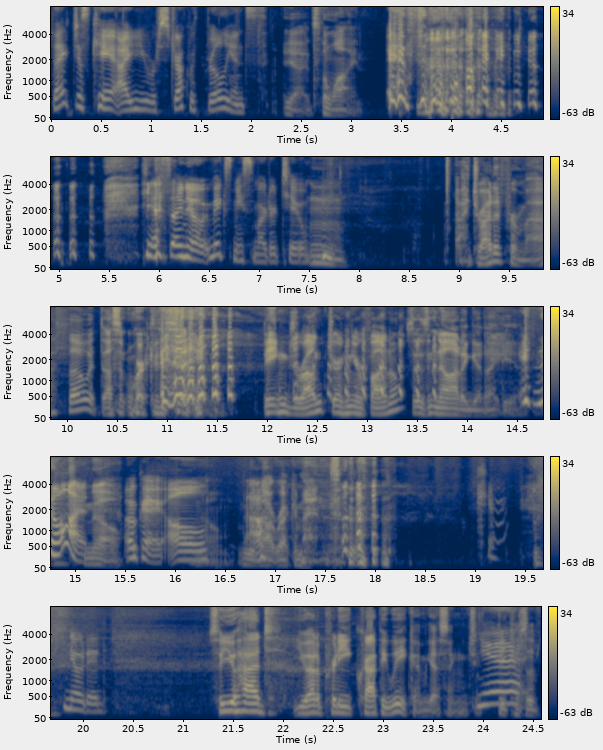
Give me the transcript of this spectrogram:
That just can't. I, you were struck with brilliance. Yeah, it's the wine. It's the wine. yes, I know. It makes me smarter too. Mm. I tried it for math though. It doesn't work the same. Being drunk during your finals is not a good idea. It's not. No, Okay, I'll. no, would not recommend. Okay. Noted. So you had you had a pretty crappy week, I'm guessing, Yeah, because of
